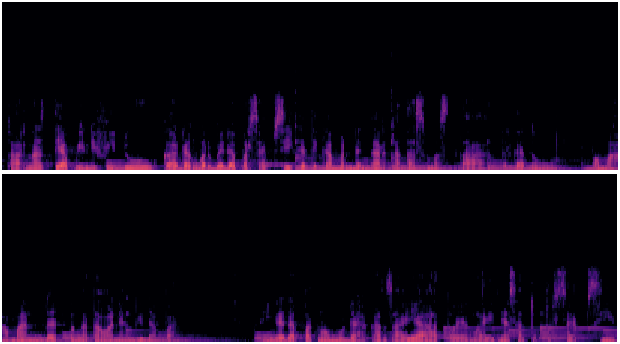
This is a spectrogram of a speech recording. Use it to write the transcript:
Karena setiap individu kadang berbeda persepsi ketika mendengar kata semesta, tergantung pemahaman dan pengetahuan yang didapat sehingga dapat memudahkan saya atau yang lainnya satu persepsi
